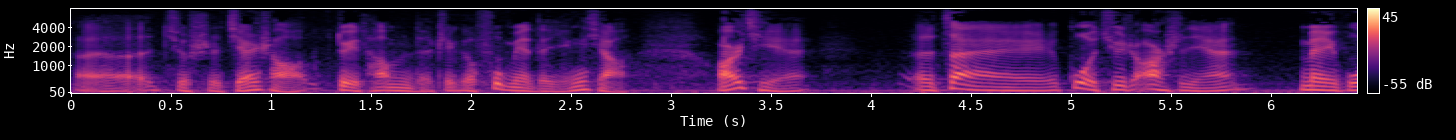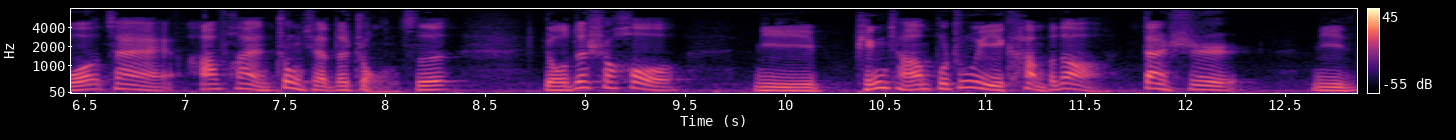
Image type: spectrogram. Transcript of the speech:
呃，就是减少对他们的这个负面的影响。而且，呃，在过去这二十年，美国在阿富汗种下的种子，有的时候你平常不注意看不到，但是你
